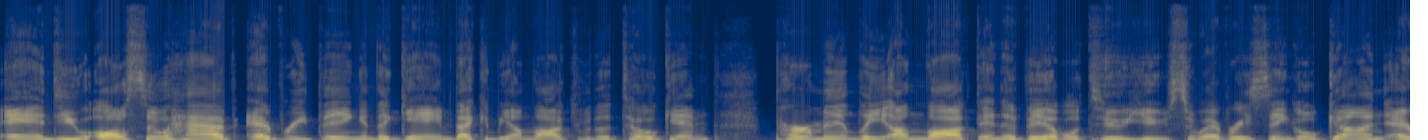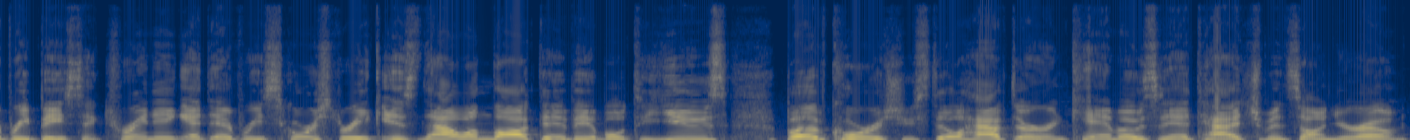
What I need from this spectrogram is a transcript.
And you also have everything in the game that can be unlocked with a token permanently unlocked and available to you. So every single gun, every basic training, and every score streak is now unlocked and available to use, but of course, you still have to earn camos and attachments on your own.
